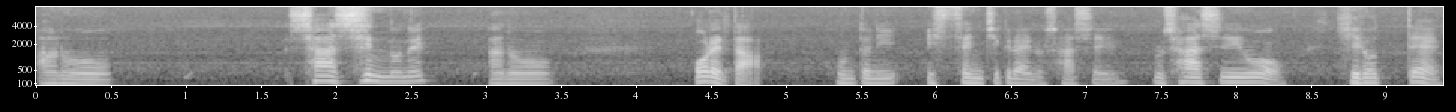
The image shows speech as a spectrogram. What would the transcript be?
あの写真のねあの折れた本当に1センチぐらいの写真。の写真を拾って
